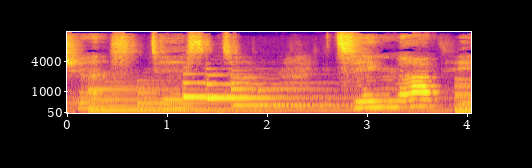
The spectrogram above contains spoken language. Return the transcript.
just this time. You take my pain.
